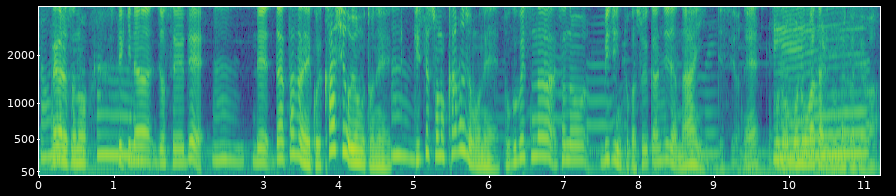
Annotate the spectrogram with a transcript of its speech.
だからその素敵、な女性でうん、でだただねこれ歌詞を読むとね、うん。決してその彼女もね特別なその美人とかそういう感じじゃないんですよね。この物語の中では。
